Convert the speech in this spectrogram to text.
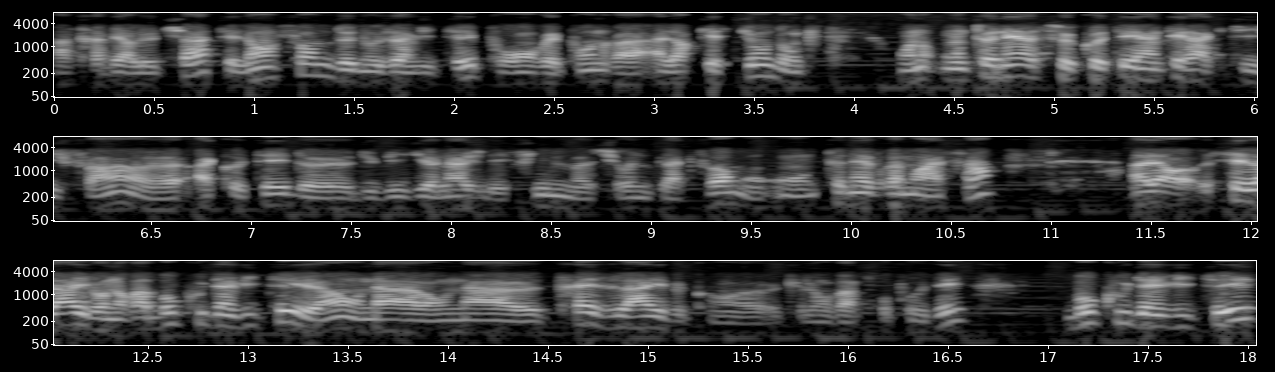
à travers le chat et l'ensemble de nos invités pourront répondre à, leurs questions. Donc, on, tenait à ce côté interactif, hein, à côté du visionnage des films sur une plateforme. On, on, tenait vraiment à ça. Alors, ces lives, on aura beaucoup d'invités. Hein. On, a, on a 13 lives que l'on va proposer beaucoup d'invités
